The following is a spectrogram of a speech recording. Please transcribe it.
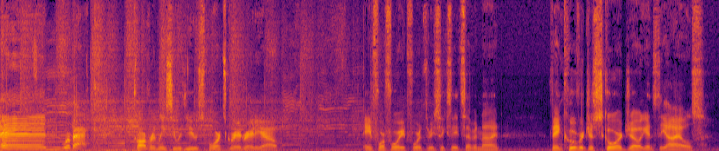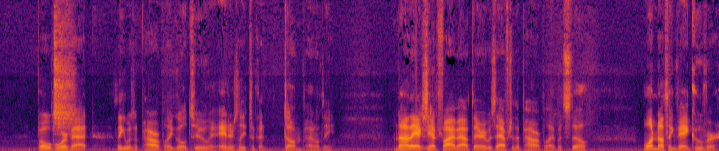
And we're back. Carver and Lisi with you, Sports Grid Radio. 844-843-6879. Vancouver just scored, Joe, against the Isles. Bo Horvat. I think it was a power play goal, too. Anders Lee took a dumb penalty. No, they actually had five out there. It was after the power play, but still. 1 nothing Vancouver.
